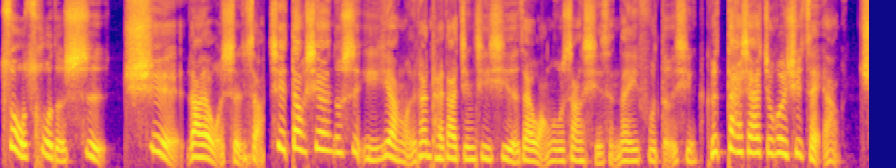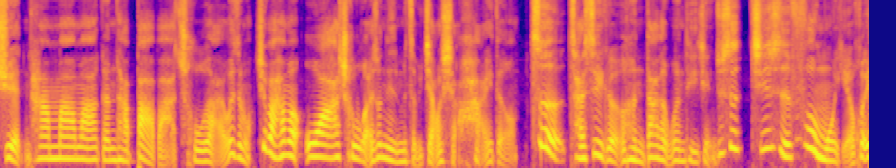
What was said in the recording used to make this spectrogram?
做错的事。却落在我身上，其实到现在都是一样哦。你看台大经济系的在网络上写成那一副德行，可是大家就会去怎样卷他妈妈跟他爸爸出来？为什么？就把他们挖出来，说你们怎么教小孩的？哦这才是一个很大的问题点。就是其实父母也会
